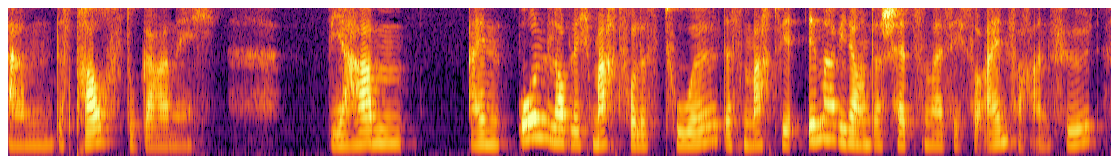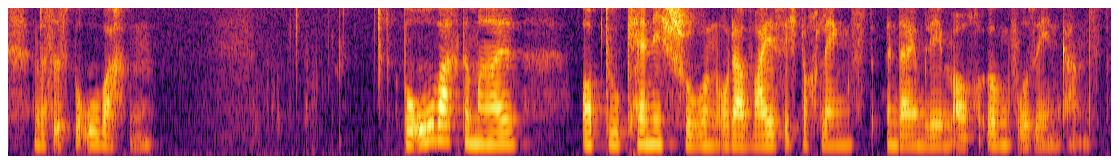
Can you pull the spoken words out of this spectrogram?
Ähm, das brauchst du gar nicht. Wir haben ein unglaublich machtvolles Tool, das Macht wir immer wieder unterschätzen, weil es sich so einfach anfühlt, und das ist Beobachten. Beobachte mal, ob du kenne ich schon oder weiß ich doch längst in deinem Leben auch irgendwo sehen kannst.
